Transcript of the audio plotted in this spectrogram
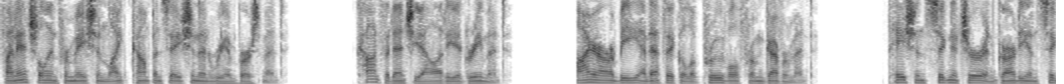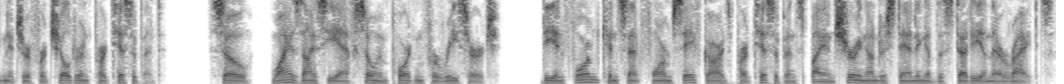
Financial information like compensation and reimbursement Confidentiality agreement IRB and ethical approval from government Patient signature and guardian signature for children participant So, why is ICF so important for research? The informed consent form safeguards participants by ensuring understanding of the study and their rights.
